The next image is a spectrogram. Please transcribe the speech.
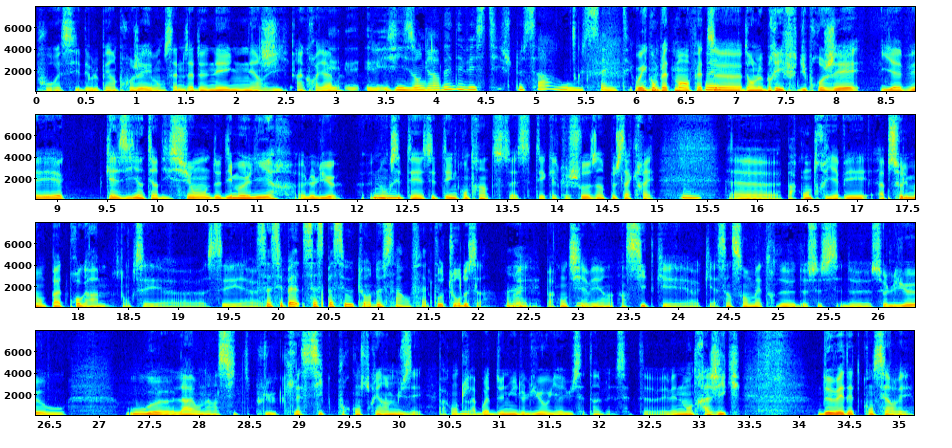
pour essayer de développer un projet. Et bon ça nous a donné une énergie incroyable. Et- et- Ils ont gardé des vestiges de ça ou ça a été oui complètement en fait. Euh, dans le brief du projet il y avait quasi interdiction de démolir le lieu donc Mhm. c'était c'était une contrainte c'était quelque chose un peu sacré Mhm. Euh, par contre il y avait absolument pas de programme donc c'est euh, c'est euh, Ça, ça se passait autour de ça en fait. autour de ça. Ouais. ouais. Par contre, il y avait un, un site qui est, euh, qui est à 500 mètres de, de ce, de ce lieu où, où euh, là, on a un site plus classique pour construire un musée. Par contre, la boîte de nuit, le lieu où il y a eu cet, cet, événement tragique, devait être conservé.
